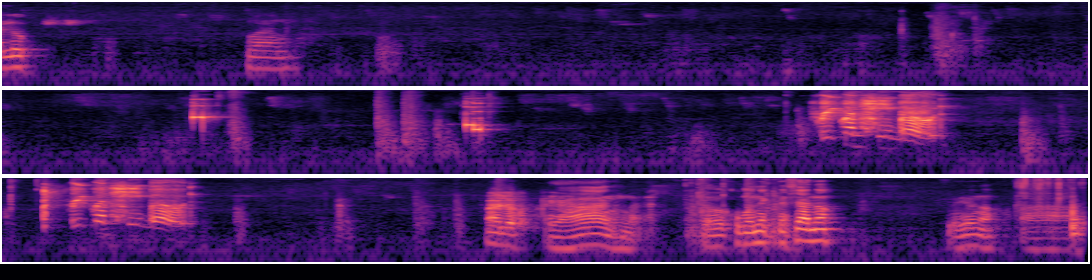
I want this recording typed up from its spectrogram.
Halo. One. Frequency mode. Frequency mode. Halo. Ayan. So, kumunik na siya, no? So, yun, no? Ah. Uh,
